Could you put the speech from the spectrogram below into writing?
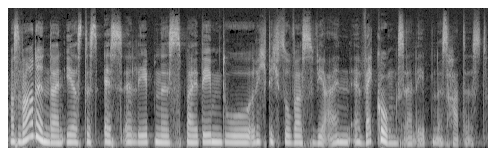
Was war denn dein erstes Esserlebnis, bei dem du richtig sowas wie ein Erweckungserlebnis hattest?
